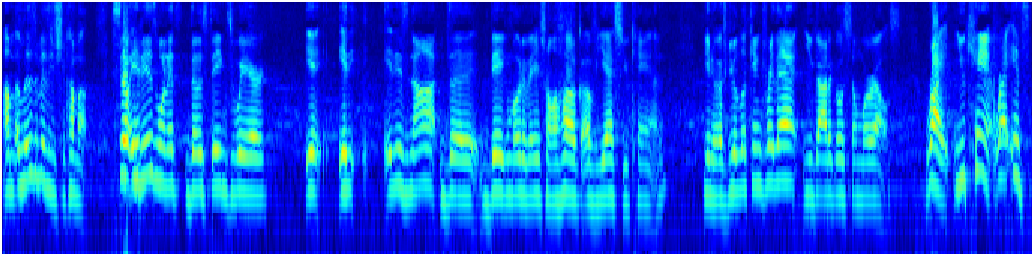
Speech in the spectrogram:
um, Elizabeth, you should come up. So it is one of those things where it, it, it is not the big motivational hug of yes, you can. You know, if you're looking for that, you got to go somewhere else. Right. You can't, right? It's,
